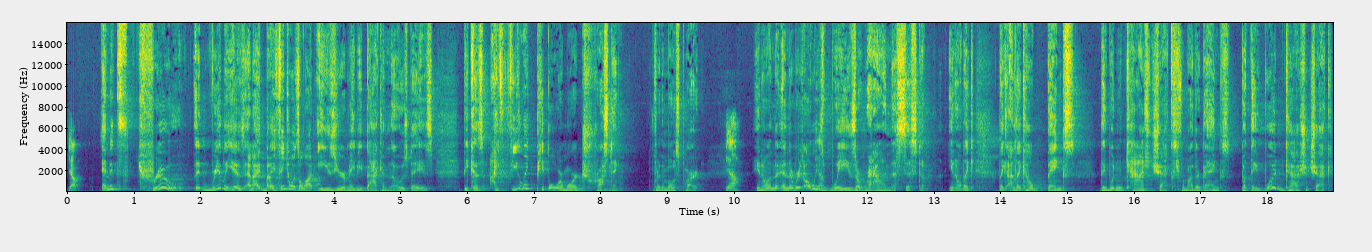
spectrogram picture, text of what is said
yep and it's true. It really is. And i but i think it was a lot easier maybe back in those days because i feel like people were more trusting for the most part. Yeah. You know and, the, and there was always ways around the system. You know like like i like how banks they wouldn't cash checks from other banks but they would cash a check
